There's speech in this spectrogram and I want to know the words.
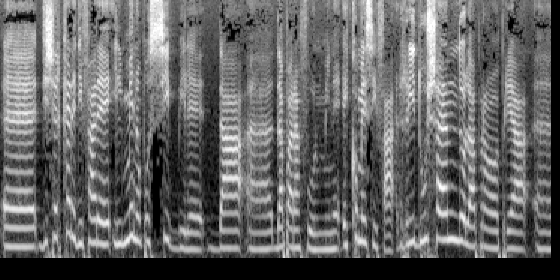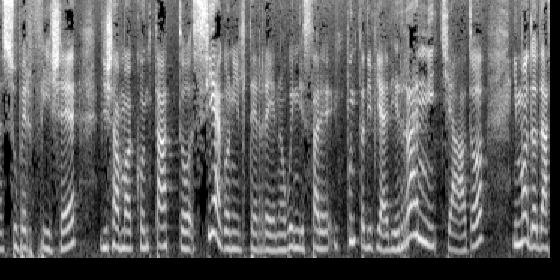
eh, di cercare di fare il meno possibile da, eh, da, parafulmine. E come si fa? Riducendo la propria eh, superficie, diciamo a contatto contatto sia con il terreno, quindi stare in punta di piedi rannicchiato in modo da,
